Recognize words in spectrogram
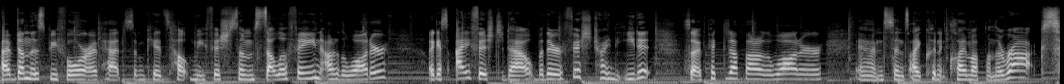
I've done this before. I've had some kids help me fish some cellophane out of the water. I guess I fished it out, but there were fish trying to eat it. So I picked it up out of the water and since I couldn't climb up on the rocks,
